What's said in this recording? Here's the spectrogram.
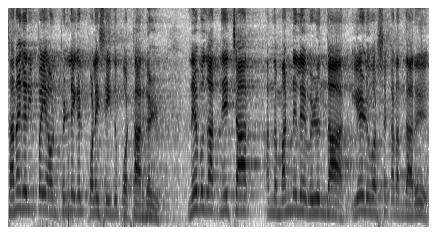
சனகரிப்பை அவன் பிள்ளைகள் கொலை செய்து போட்டார்கள். நேபுகாத் நேச்சார் அந்த மண்ணிலே விழுந்தார். ஏழு வருஷம் கடந்தாரு.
